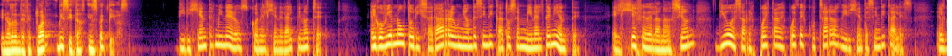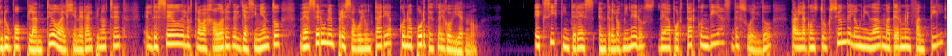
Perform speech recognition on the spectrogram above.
en orden de efectuar visitas inspectivas. Dirigentes mineros con el general Pinochet. El gobierno autorizará reunión de sindicatos en Mina el Teniente. El jefe de la nación dio esa respuesta después de escuchar a los dirigentes sindicales. El grupo planteó al general Pinochet el deseo de los trabajadores del yacimiento de hacer una empresa voluntaria con aportes del gobierno. Existe interés entre los mineros de aportar con días de sueldo para la construcción de la unidad materno-infantil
